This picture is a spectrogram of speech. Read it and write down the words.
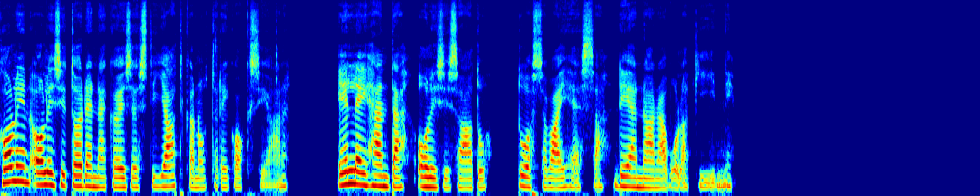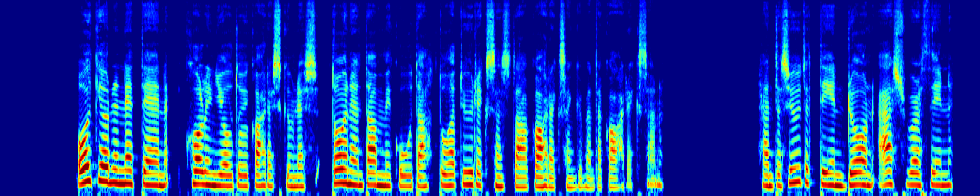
Colin olisi todennäköisesti jatkanut rikoksiaan, ellei häntä olisi saatu tuossa vaiheessa DNAn avulla kiinni. Oikeuden eteen Colin joutui 22. tammikuuta 1988. Häntä syytettiin Dawn Ashworthin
